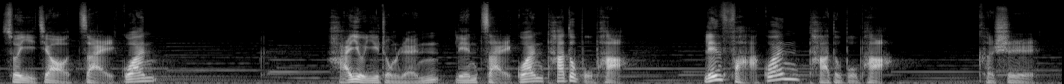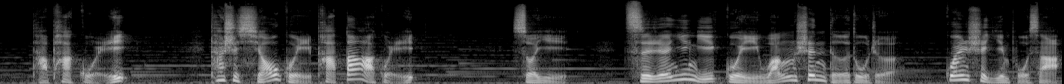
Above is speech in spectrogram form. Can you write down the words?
所以叫宰官。还有一种人，连宰官他都不怕，连法官他都不怕，可是他怕鬼，他是小鬼怕大鬼，所以此人应以鬼王身得度者，观世音菩萨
